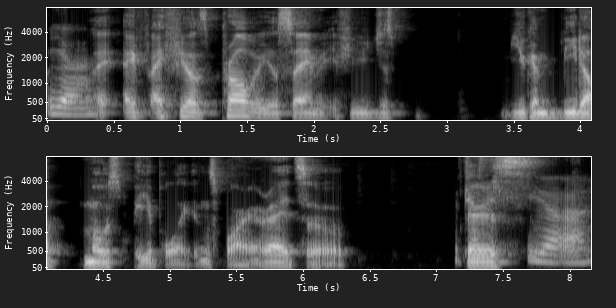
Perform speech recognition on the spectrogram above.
Yeah, I, I feel it's probably the same if you just you can beat up most people like in sparring, right? So there's just, yeah,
